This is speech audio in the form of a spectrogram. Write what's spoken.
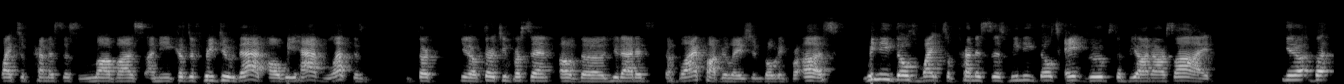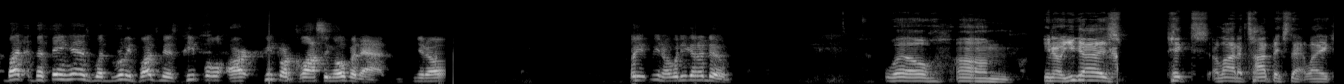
white supremacists love us. I mean, because if we do that, all we have left is, thir- you know, 13% of the United, the black population voting for us. We need those white supremacists. We need those hate groups to be on our side. You know, but but the thing is, what really bugs me is people are people are glossing over that. You know, you, know, what are you gonna do? Well, um, you know, you guys picked a lot of topics that like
